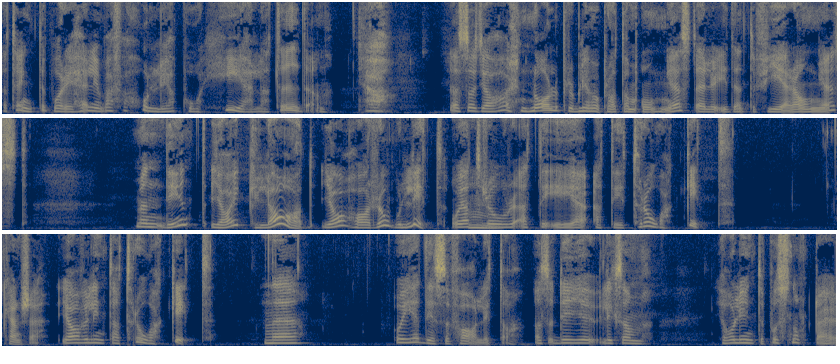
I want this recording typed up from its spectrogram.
jag tänkte på det i helgen, varför håller jag på hela tiden? ja. Alltså jag har noll problem att prata om ångest eller identifiera ångest. Men det är inte, jag är glad, jag har roligt och jag tror att det är att det är tråkigt. Kanske. Jag vill inte ha tråkigt. Nej. Och är det så farligt då? Alltså det är ju liksom, jag håller ju inte på att snorta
